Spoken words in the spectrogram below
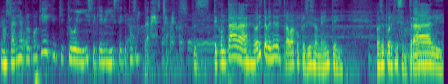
Nostalgia, pero ¿por qué? ¿Qué, qué, qué oíste? ¿Qué viste? ¿Qué pasó? Ah, changos. Pues te contara, ahorita venía del trabajo precisamente y pasé por eje central y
